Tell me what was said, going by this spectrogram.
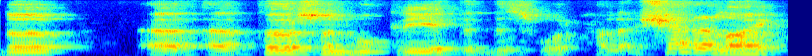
the uh, uh, person who created this work. Share alike,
